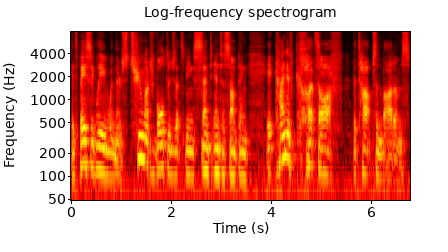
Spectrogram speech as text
It's basically when there's too much voltage that's being sent into something, it kind of cuts off the tops and bottoms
